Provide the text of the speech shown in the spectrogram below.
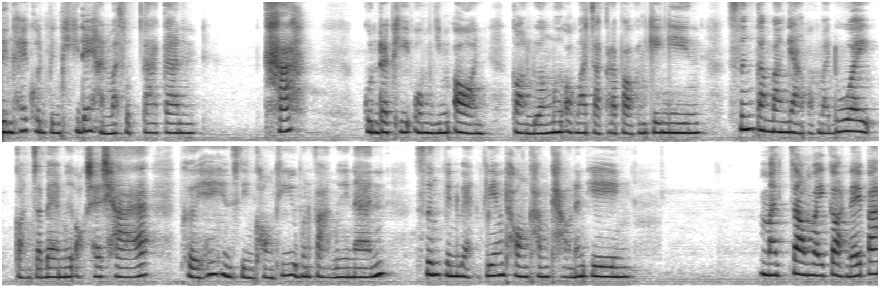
ดึงให้คนเป็นพี่ได้หันมาสบตากัน คะ กุลระพีอมยิ้มอ่อน ก่อนล้วงมือออกมาจากกระเป๋ากางเกงยีน ซึ่งกำบางอย่างออกมาด้วย ก่อนจะแบมือออกช้าๆ เผยให้เห็นสิ่งของที่อยู่บนฝ่ามือนั้น ซึ่งเป็นแหวนเกลี้ยงทองคำขาวนั่นเอง มัดจำไว้ก่อนได้ปะ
